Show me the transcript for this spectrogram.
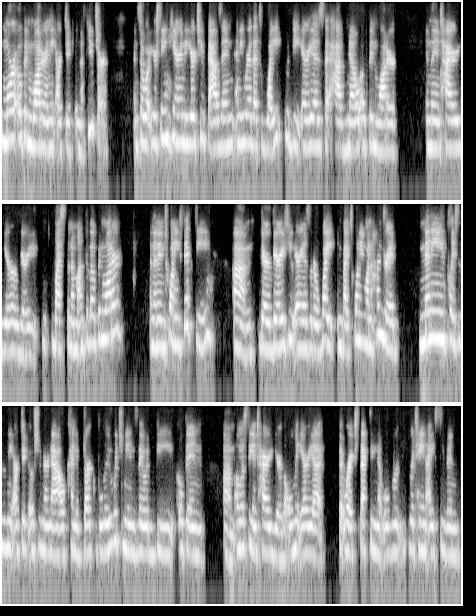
more open water in the Arctic in the future. And so what you're seeing here in the year 2000, anywhere that's white would be areas that have no open water in the entire year or very less than a month of open water. And then in 2050, um, there are very few areas that are white. And by 2100, many places in the Arctic Ocean are now kind of dark blue, which means they would be open um, almost the entire year. The only area that we're expecting that will re retain ice even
